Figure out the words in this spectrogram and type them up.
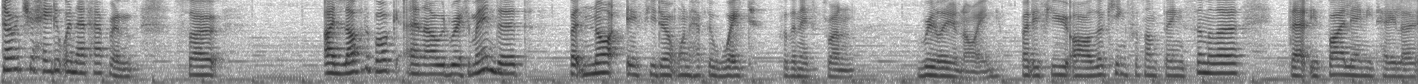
Don't you hate it when that happens? So I love the book and I would recommend it, but not if you don't want to have to wait for the next one. Really annoying. But if you are looking for something similar that is by Laini Taylor,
